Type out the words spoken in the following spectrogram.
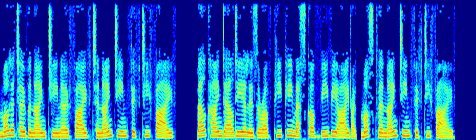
Molotova 1905-1955 Belkind LD Elizarov PP Meshkov VVI Moskva 1955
